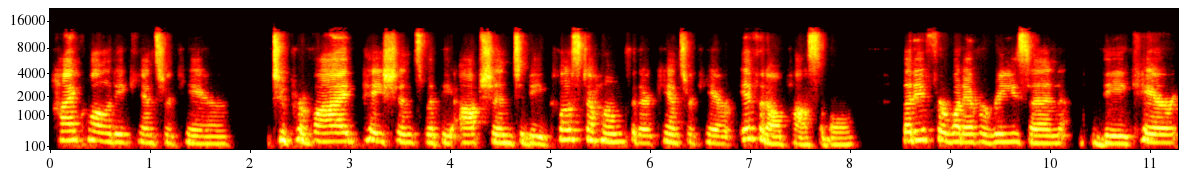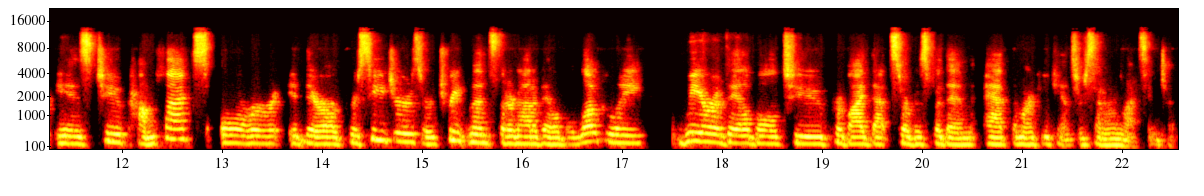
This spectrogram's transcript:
high quality cancer care to provide patients with the option to be close to home for their cancer care, if at all possible. But if for whatever reason the care is too complex or there are procedures or treatments that are not available locally, we are available to provide that service for them at the Markey Cancer Center in Lexington.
